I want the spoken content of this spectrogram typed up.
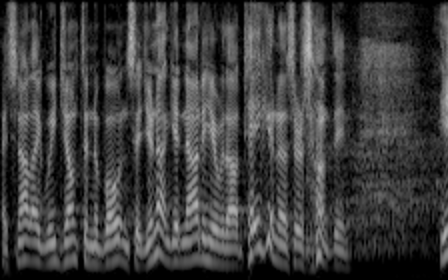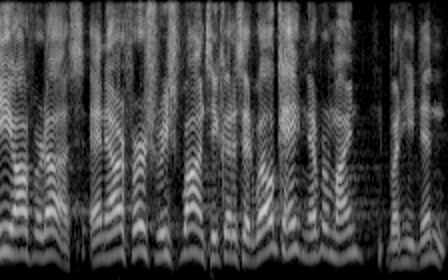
it's not like we jumped in the boat and said, You're not getting out of here without taking us or something. he offered us. And our first response, he could have said, Well, okay, never mind. But he didn't.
